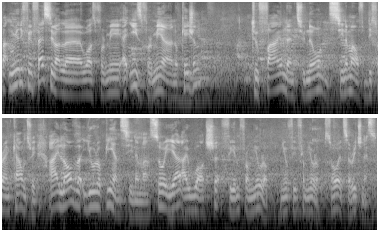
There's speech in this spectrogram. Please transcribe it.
But Munich Film Festival uh, was for me uh, is for me an occasion to find and to know cinema of different country. I love European cinema, so here I watch film from Europe, new film from Europe, so it's a richness.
